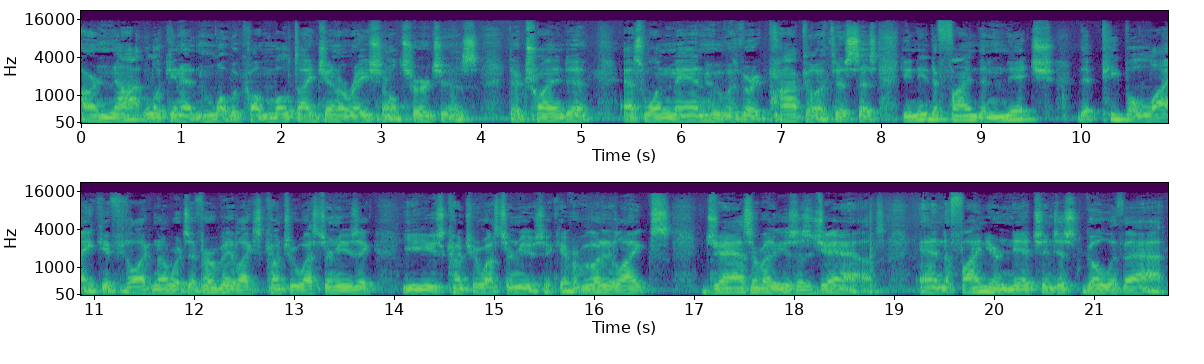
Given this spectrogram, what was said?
are not looking at what we call multi generational churches. They're trying to, as one man who was very popular at this says, you need to find the niche that people like. If you like, in other words, if everybody likes country western music, you use country western music. If everybody likes jazz, everybody uses jazz. And to find your niche and just go with that.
